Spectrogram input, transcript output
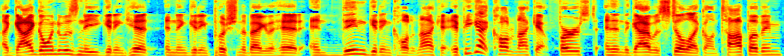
a guy going to his knee, getting hit, and then getting pushed in the back of the head, and then getting called a knockout. If he got called a knockout first, and then the guy was still like on top of him,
